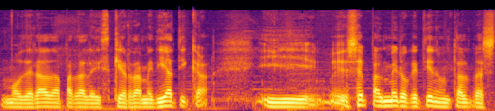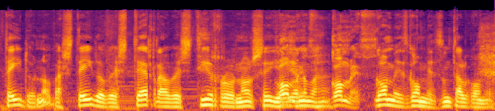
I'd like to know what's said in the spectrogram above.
moderada para la izquierda mediática, y ese palmero que tiene un tal Basteiro, ¿no? Basteiro, Besterra o Bestirro, no sé. Gómez, Gómez. Gómez, Gómez, un tal Gómez.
